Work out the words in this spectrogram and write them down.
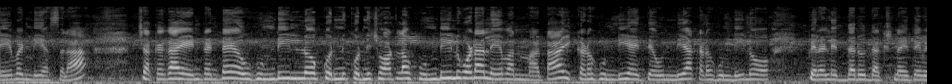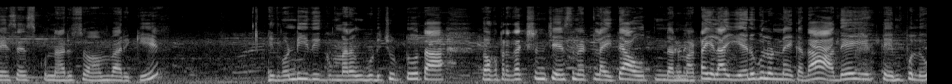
లేవండి అసలు. చక్కగా ఏంటంటే హుండీల్లో కొన్ని కొన్ని చోట్ల హుండీలు కూడా లేవన్నమాట. ఇక్కడ హుండీ అయితే ఉంది. అక్కడ హుండీలో పిల్లలిద్దరూ దక్షిణ అయితే వేసేసుకున్నారు స్వామివారికి. ఇదిగోండి ఇది మనం గుడి చుట్టూ తా ఒక ప్రదక్షిణ చేసినట్లయితే అవుతుందనమాట ఇలా ఏనుగులు ఉన్నాయి కదా అదే ఈ టెంపుల్.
